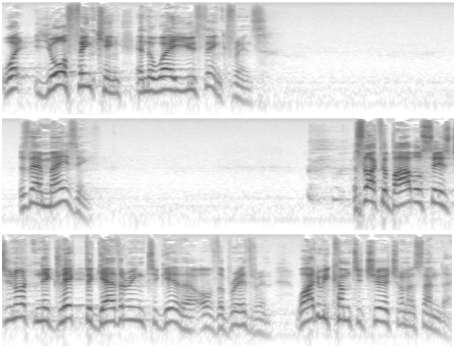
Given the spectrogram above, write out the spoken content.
what you're thinking and the way you think, friends. Isn't that amazing? It's like the Bible says do not neglect the gathering together of the brethren. Why do we come to church on a Sunday?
